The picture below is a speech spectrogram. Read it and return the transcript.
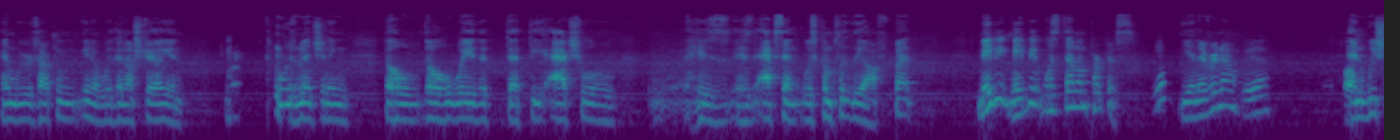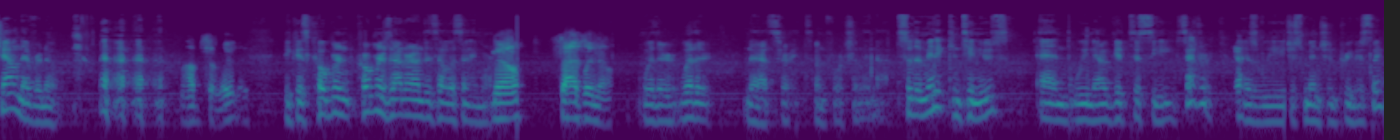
and we were talking, you know, with an Australian who was mentioning the whole the whole way that that the actual his his accent was completely off, but. Maybe, maybe it was done on purpose. Yeah. You never know, Yeah, and we shall never know, absolutely. because Coburn Coburn's not around to tell us anymore. No, sadly, no. Whether whether that's right, unfortunately not. So the minute continues, and we now get to see Cedric, Yeah. as we just mentioned previously,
